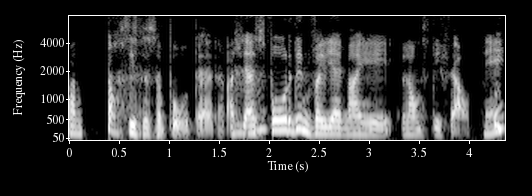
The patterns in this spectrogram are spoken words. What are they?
fantastiese supporter. As jy mhm. sport doen, wil jy my hê langs die veld, nê?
